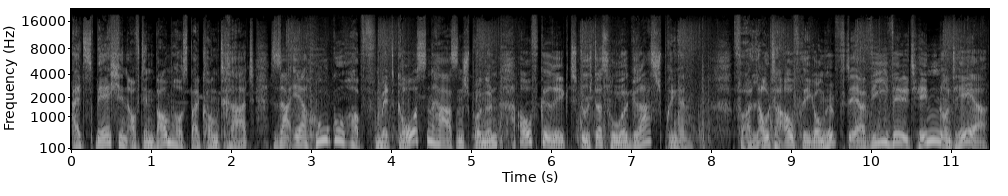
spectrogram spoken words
Als Bärchen auf den Baumhausbalkon trat, sah er Hugo Hopf mit großen Hasensprüngen aufgeregt durch das hohe Gras springen. Vor lauter Aufregung hüpfte er wie wild hin und her.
